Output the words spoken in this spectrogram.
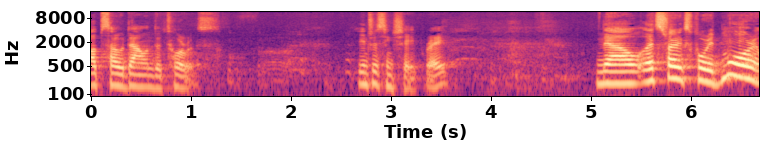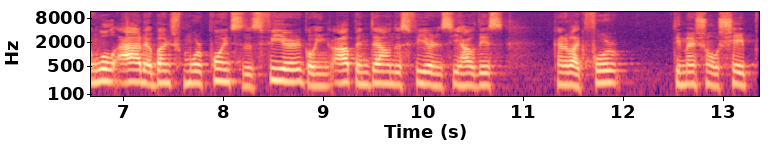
upside down the torus. Interesting shape, right? Now let's try to explore it more and we'll add a bunch more points to the sphere, going up and down the sphere and see how this kind of like four-dimensional shape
